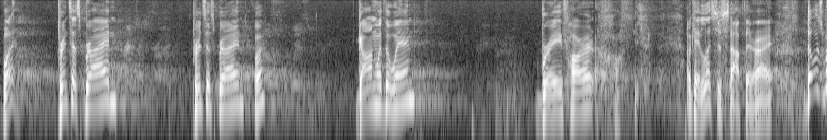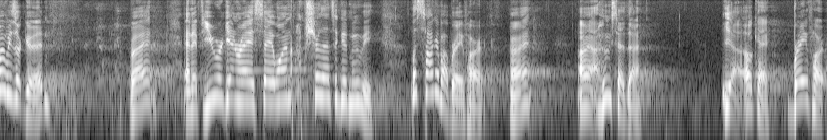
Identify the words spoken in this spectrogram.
What? Princess Bride? Princess Bride? What? Gone with the Wind? Braveheart? Oh, yeah. Okay, let's just stop there, all right? Those movies are good, right? And if you were getting ready to say one, I'm sure that's a good movie. Let's talk about Braveheart, all right? Who said that? Yeah, okay. Braveheart.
